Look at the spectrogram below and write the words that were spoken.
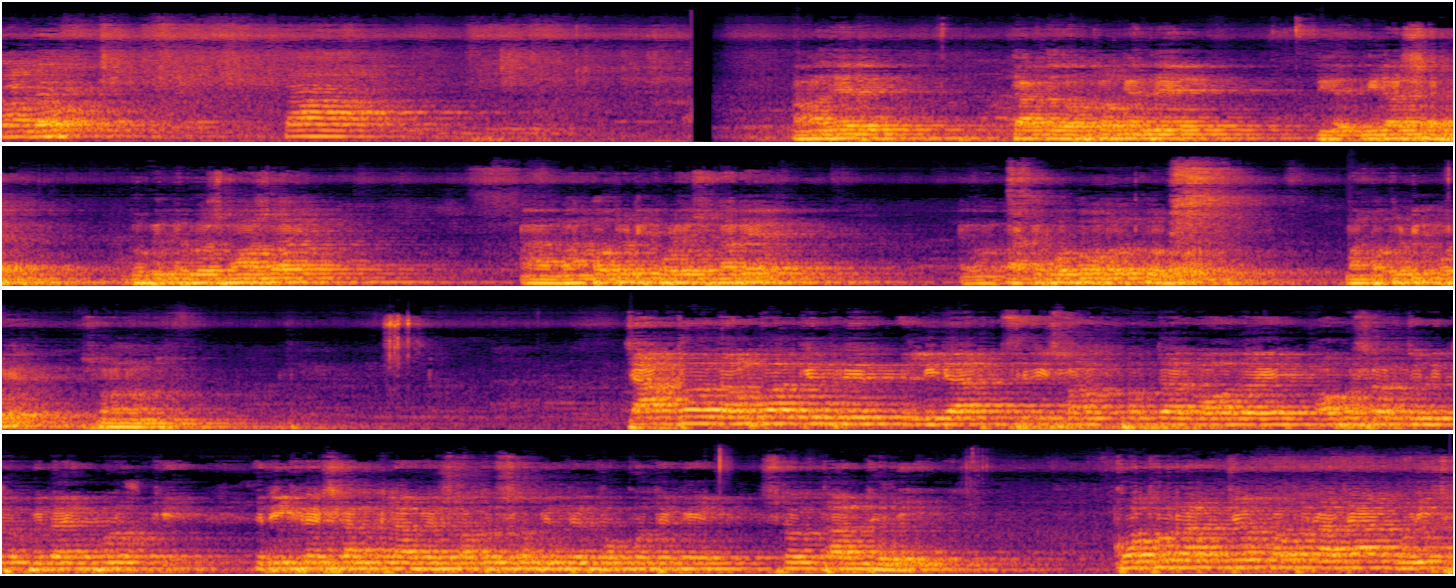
ভালো তা আমাদের চারটা দপ্তর কেন্দ্রের লিডার সাহেব গোবিন্দ ঘোষ মহাশয় মানপত্রটি পড়ে শোনাবে এবং তাকে বলব অনুরোধ করব মানপত্রটি পড়ে শোনানোর জন্য। দমকল কেন্দ্রের লিডার শ্রী সনক পোদ্দার মহোদয়ের অবসরজনিত বিদায় উপলক্ষে রিক্রেশন ক্লাবের সদস্যবৃন্দের পক্ষ থেকে শ্রদ্ধাঞ্জলি কত রাজ্য, কত রাজা গরিষ্ঠ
